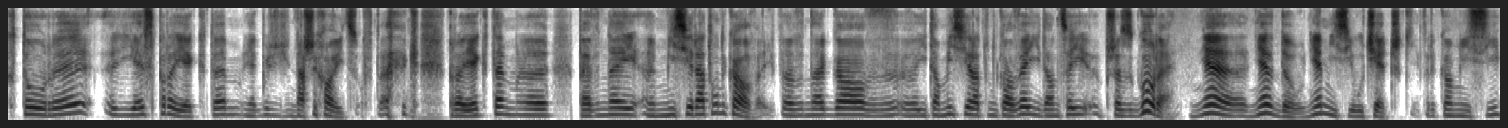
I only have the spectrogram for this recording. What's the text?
który jest projektem jakby naszych ojców, tak? projektem e, pewnej misji ratunkowej, pewnego i to misji ratunkowej idącej przez górę, nie, nie w dół, nie misji ucieczki, tylko misji,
